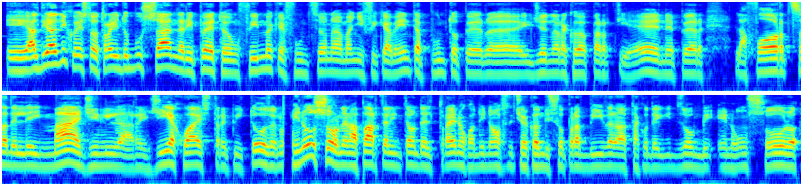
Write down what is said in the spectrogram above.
E al di là di questo, Train to Busan, ripeto, è un film che funziona magnificamente appunto per eh, il genere che appartiene, per la forza delle immagini, la regia qua è strepitosa. E non solo nella parte all'interno del treno, quando i nostri cercano di sopravvivere all'attacco degli zombie, e non solo,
